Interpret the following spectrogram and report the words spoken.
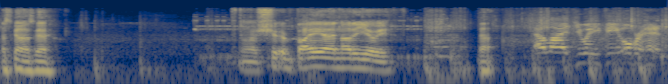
Let's go, let's go. Oh, shoot, buy uh, another Yui. Yeah, Allied UAV overhead.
